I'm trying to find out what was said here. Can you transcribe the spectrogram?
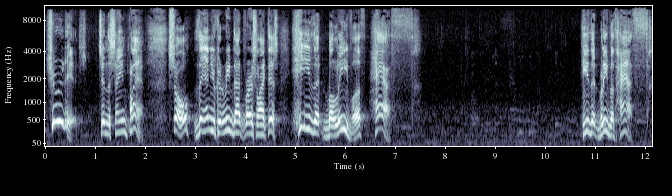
Sure it is. It's in the same plan. So then you could read that verse like this He that believeth hath. He that believeth hath.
